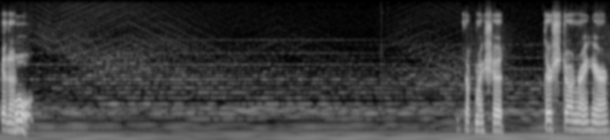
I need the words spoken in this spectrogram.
Get in. Oh, You took my shit. There's stone right here.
